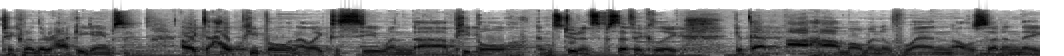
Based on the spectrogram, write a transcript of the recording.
take them to their hockey games. I like to help people, and I like to see when uh, people, and students specifically, get that aha moment of when all of a sudden they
